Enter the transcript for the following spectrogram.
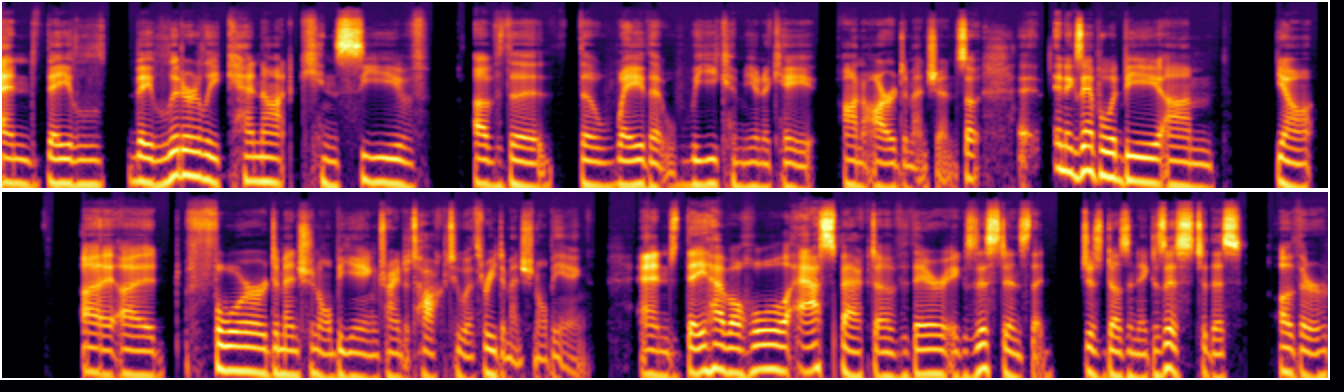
and they they literally cannot conceive of the the way that we communicate on our dimension so uh, an example would be um you know a, a four dimensional being trying to talk to a three dimensional being. And they have a whole aspect of their existence that just doesn't exist to this other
